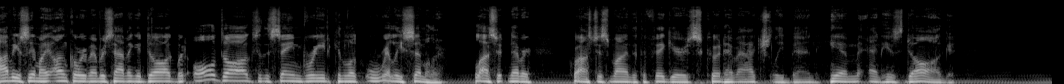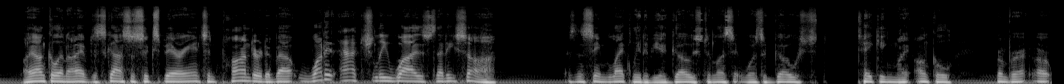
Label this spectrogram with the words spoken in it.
Obviously, my uncle remembers having a dog, but all dogs of the same breed can look really similar. Plus, it never crossed his mind that the figures could have actually been him and his dog. My uncle and I have discussed this experience and pondered about what it actually was that he saw. Doesn't seem likely to be a ghost unless it was a ghost taking my uncle from or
